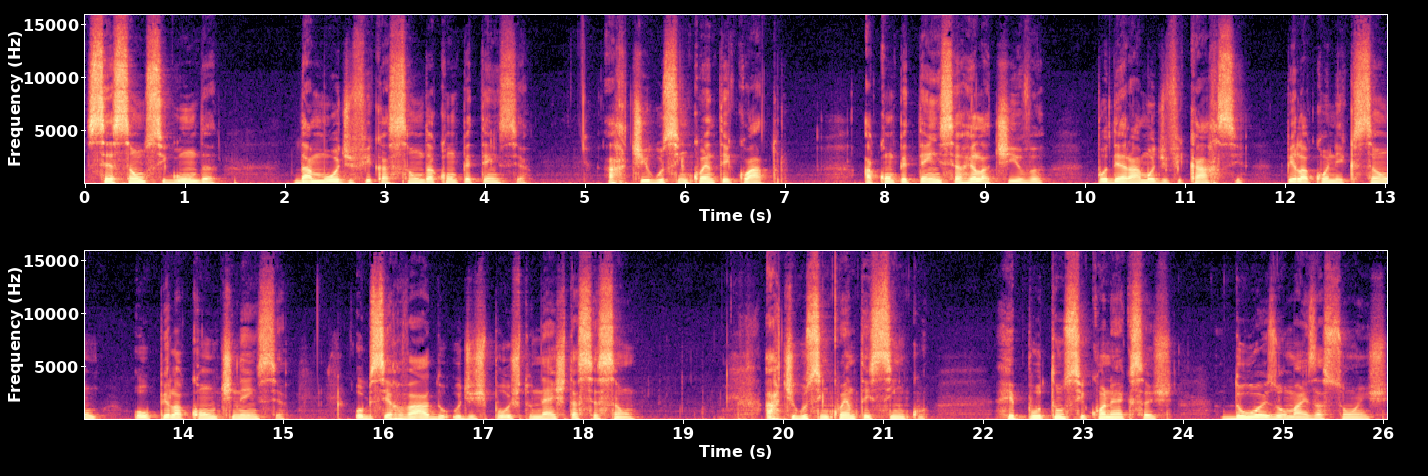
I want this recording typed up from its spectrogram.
Seção 2 da modificação da competência. Artigo 54. A competência relativa poderá modificar-se pela conexão ou pela continência, observado o disposto nesta seção. Artigo 55. Reputam-se conexas duas ou mais ações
